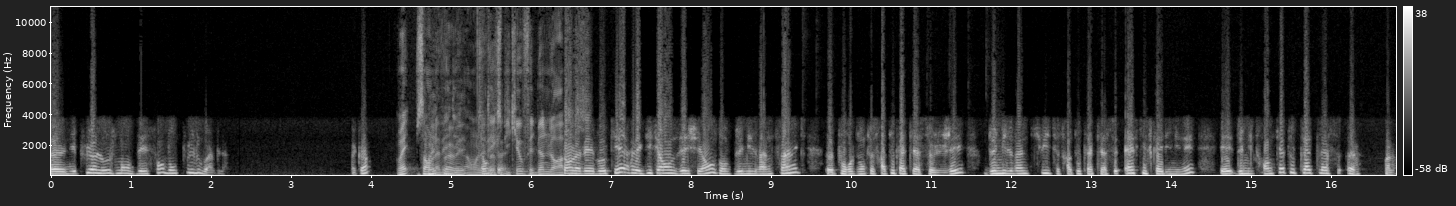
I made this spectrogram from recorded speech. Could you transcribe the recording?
euh, n'est plus un logement décent, donc plus louable. D'accord? Oui, ça on l'avait expliqué, vous faites bien de le rappeler. on l'avait évoqué avec différentes échéances, donc 2025, euh, pour, donc ce sera toute la classe G, 2028 ce sera toute la classe F qui sera éliminée, et 2034 toute la classe E. Voilà.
